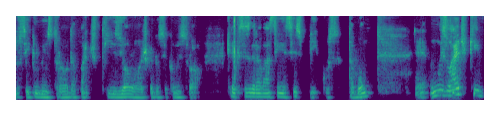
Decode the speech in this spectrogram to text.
do ciclo menstrual, da parte fisiológica do ciclo menstrual. Queria que vocês gravassem esses picos, tá bom? É, um slide que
